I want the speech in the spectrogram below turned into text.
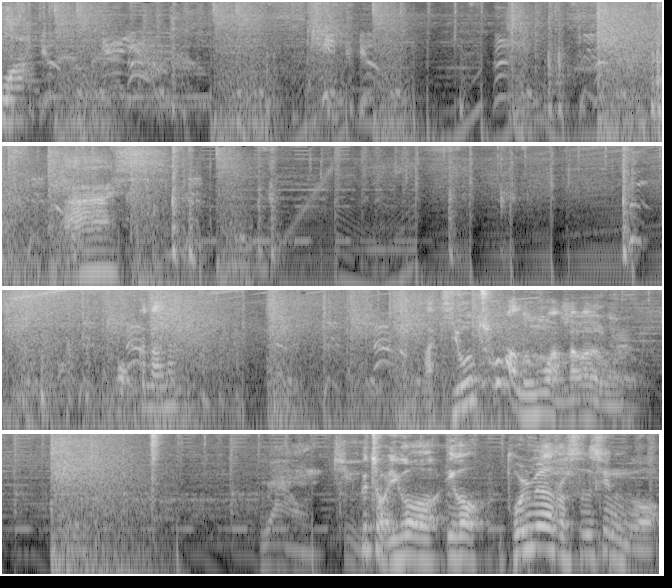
와. 아 씨. 어 끝났나? 아 기온초가 너무 안 나가요. 그쵸 이거 이거 돌면서 쓰시는 거.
